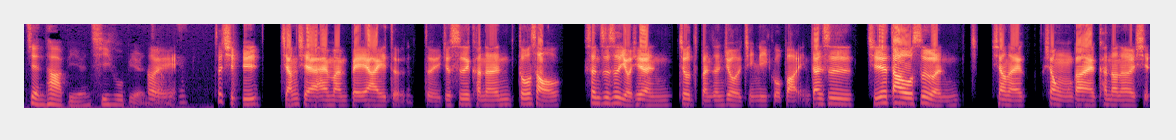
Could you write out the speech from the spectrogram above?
践踏别人、欺负别人。对，这其实讲起来还蛮悲哀的。对，就是可能多少甚至是有些人就本身就有经历过霸凌，但是其实大多数人，向来像我们刚才看到那个闲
